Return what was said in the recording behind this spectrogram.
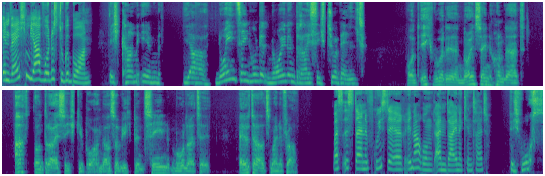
In welchem Jahr wurdest du geboren? Ich kam im Jahr 1939 zur Welt. Und ich wurde 1938 geboren. Also ich bin zehn Monate älter als meine Frau. Was ist deine früheste Erinnerung an deine Kindheit? Ich wuchs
